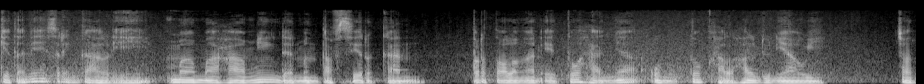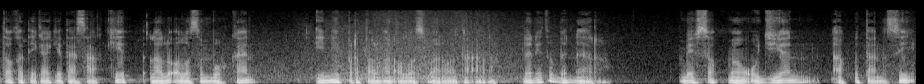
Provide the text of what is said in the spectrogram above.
kita ini sering kali memahami dan mentafsirkan pertolongan itu hanya untuk hal-hal duniawi. Contoh ketika kita sakit lalu Allah sembuhkan, ini pertolongan Allah Subhanahu wa taala. Dan itu benar. Besok mau ujian akuntansi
